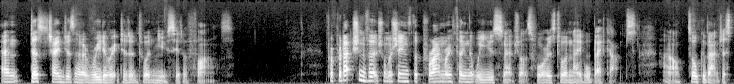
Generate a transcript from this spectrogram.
and disk changes are redirected into a new set of files. For production virtual machines, the primary thing that we use snapshots for is to enable backups. And I'll talk about just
